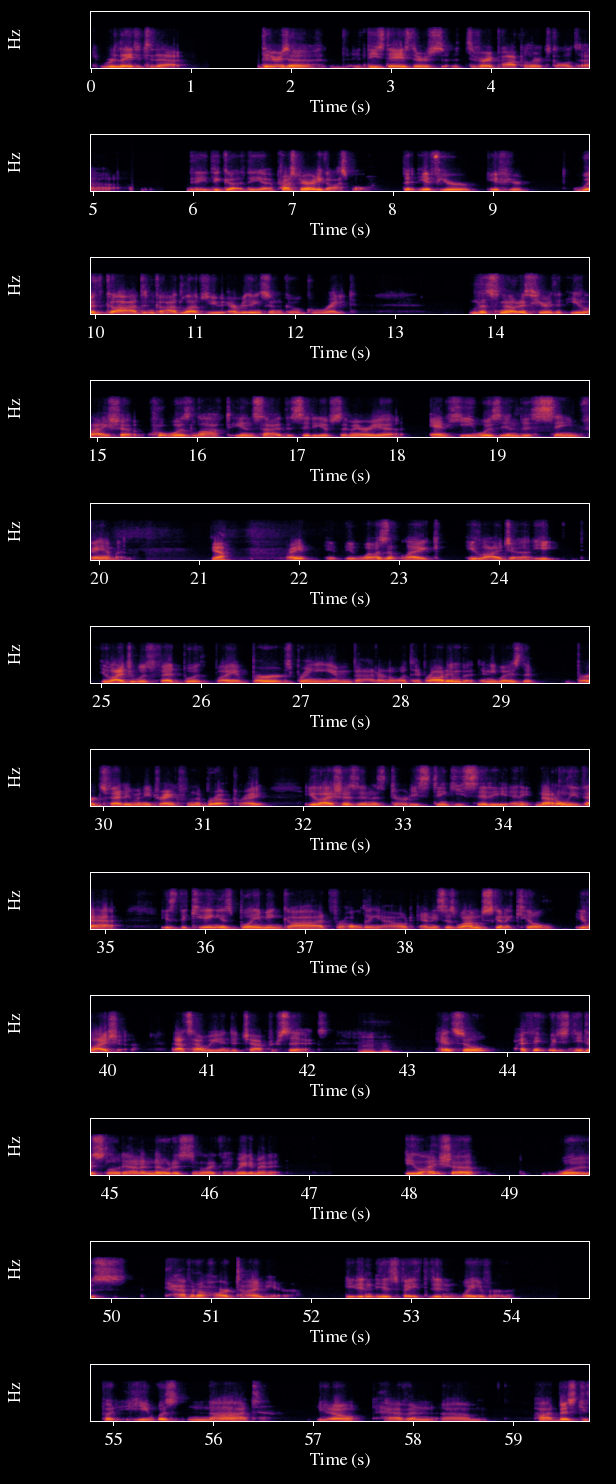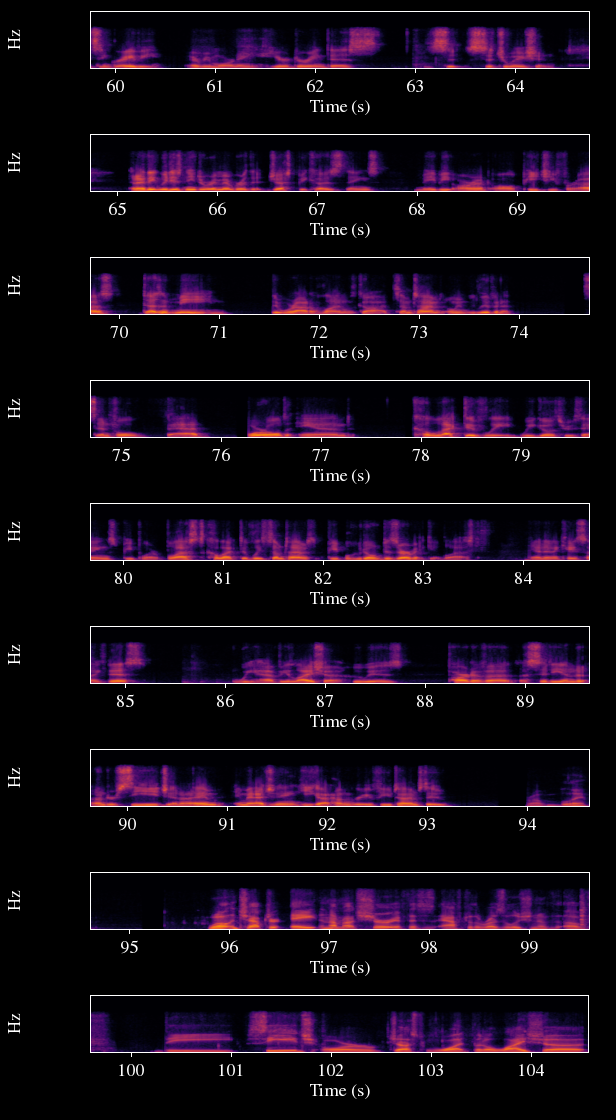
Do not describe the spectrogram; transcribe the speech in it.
related to that, there's a these days there's it's very popular. It's called uh, the the the uh, prosperity gospel. That if you're if you're with God and God loves you, everything's going to go great. Let's notice here that Elisha was locked inside the city of Samaria, and he was in this same famine. Yeah. Right. It, it wasn't like Elijah. He Elijah was fed with by birds bringing him. I don't know what they brought him, but anyways, the birds fed him and he drank from the brook. Right. Elisha's in this dirty, stinky city, and he, not only that is the king is blaming God for holding out, and he says, "Well, I'm just going to kill Elisha." That's how we ended chapter six. hmm And so I think we just need to slow down and notice and like, hey, wait a minute. Elisha was having a hard time here. He didn't his faith didn't waver, but he was not, you know, having um, hot biscuits and gravy every morning here during this si- situation. And I think we just need to remember that just because things maybe aren't all peachy for us doesn't mean that we're out of line with God. Sometimes, I mean, we live in a sinful, bad world, and collectively we go through things. People are blessed collectively sometimes. People who don't deserve it get blessed. And in a case like this, we have Elisha, who is part of a, a city under, under siege, and I am imagining he got hungry a few times too. Probably. Well, in chapter eight, and I'm not sure if this is after the resolution of of the siege or just what, but Elisha.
